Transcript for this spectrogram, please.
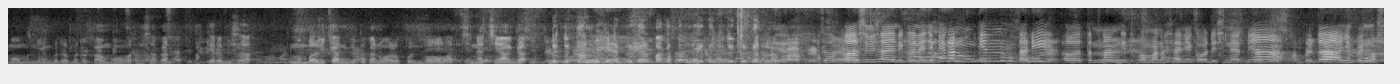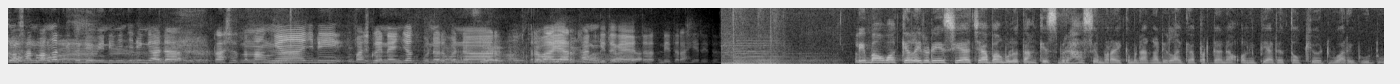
momen yang benar-benar kamu rasakan akhirnya bisa membalikan gitu kan walaupun di snatchnya agak deg-degan gitu deg-degan paketan gitu deg-degan lah. Yeah. So, kalau misalnya di clean kan mungkin tadi uh, tenang gitu pemanasannya kalau di snatchnya kita nyampe ngos-ngosan banget gitu di windinya jadi nggak ada rasa tenangnya jadi pas clean and benar-benar terbayarkan gitu kayak di terakhir itu. Lima wakil Indonesia cabang bulu tangkis berhasil meraih kemenangan di laga perdana Olimpiade Tokyo 2020.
